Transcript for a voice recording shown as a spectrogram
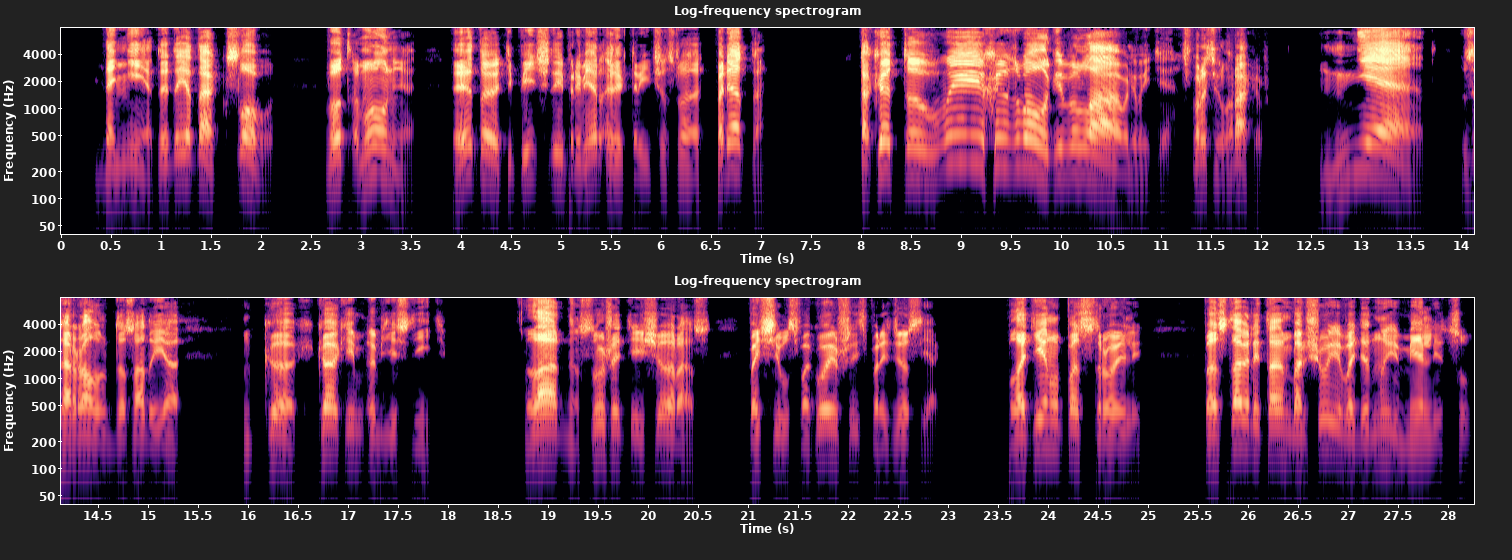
— Да нет, это я так, к слову. Вот молния — это типичный пример электричества. Понятно? — Так это вы их из Волги вылавливаете? — спросил Раков. — Нет! — заорал от досады я. — Ну как, как им объяснить? — Ладно, слушайте еще раз. Почти успокоившись, произнес я. Плотину построили, поставили там большую водяную мельницу.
